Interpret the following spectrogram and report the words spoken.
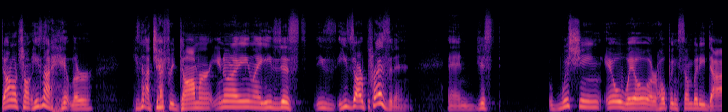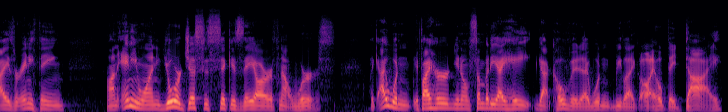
Donald Trump, he's not Hitler he's not Jeffrey Dahmer. You know what I mean? Like he's just he's he's our president, and just wishing ill will or hoping somebody dies or anything on anyone, you're just as sick as they are, if not worse. Like I wouldn't if I heard you know somebody I hate got COVID, I wouldn't be like, oh, I hope they die.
